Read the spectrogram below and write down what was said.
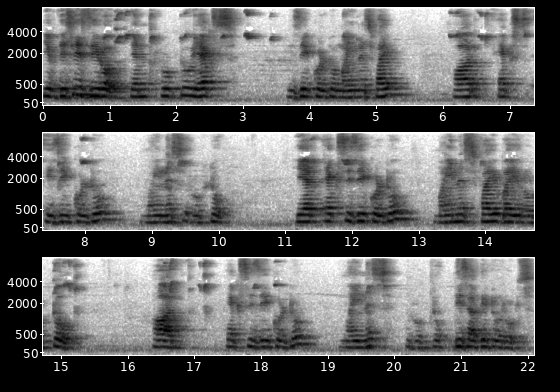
If this is 0 then root 2x is equal to minus 5 or x is equal to minus root 2. Here x is equal to minus 5 by root 2 or x is equal to minus root 2. These are the two roots.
